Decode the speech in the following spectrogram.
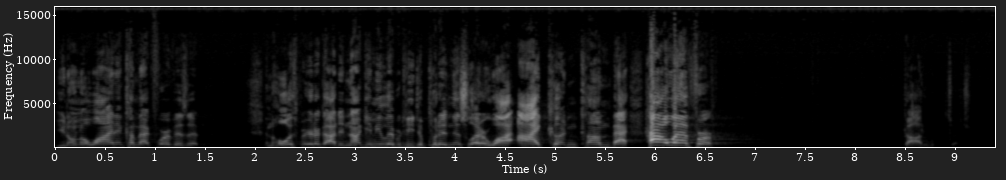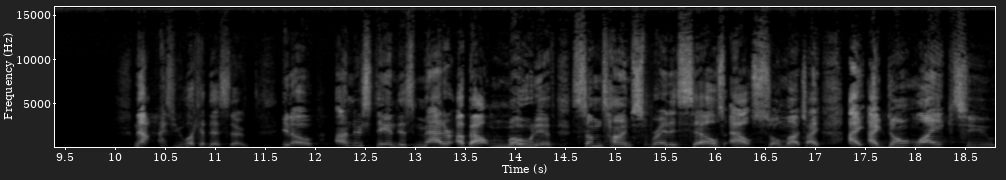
You don't know why I didn't come back for a visit. And the Holy Spirit of God did not give me liberty to put it in this letter why I couldn't come back. However, God will judge. Now, as you look at this, though, you know, understand this matter about motive sometimes spread itself out so much. I, I, I don't like to,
